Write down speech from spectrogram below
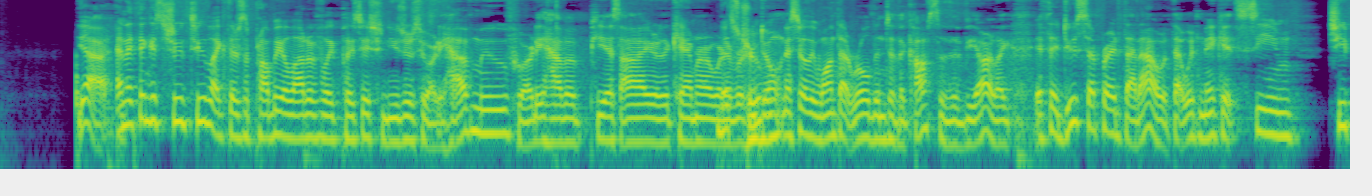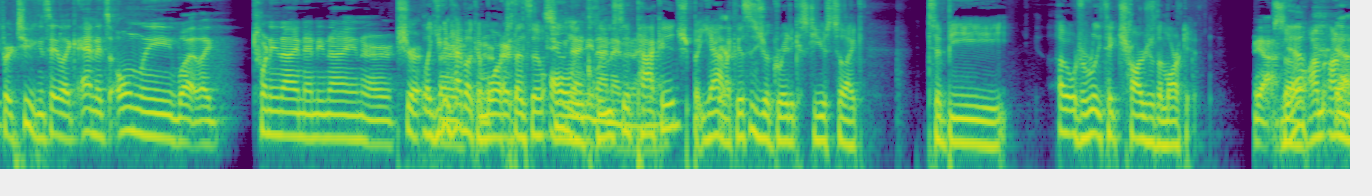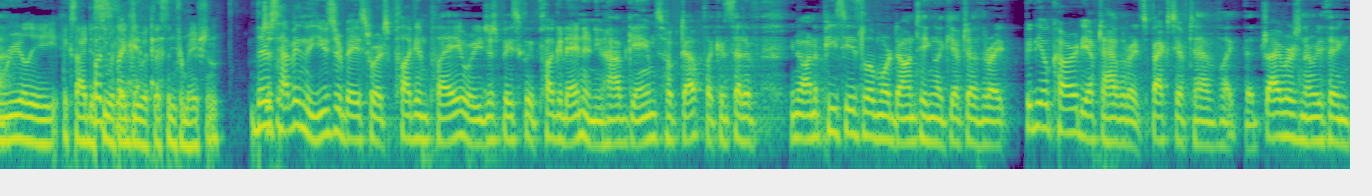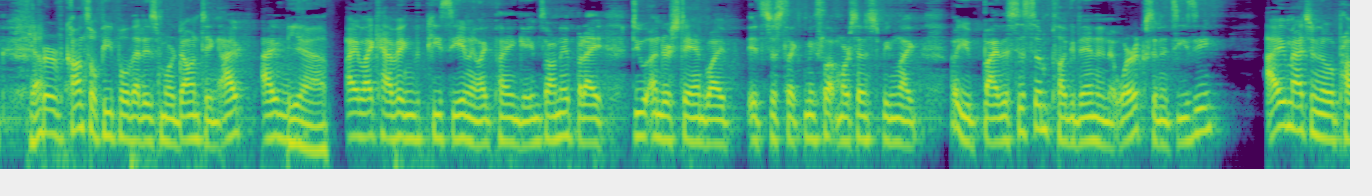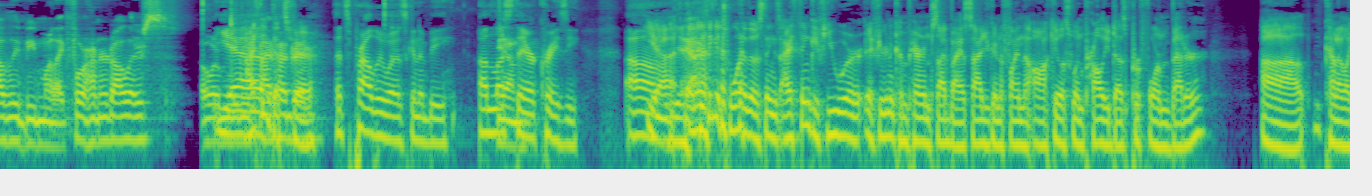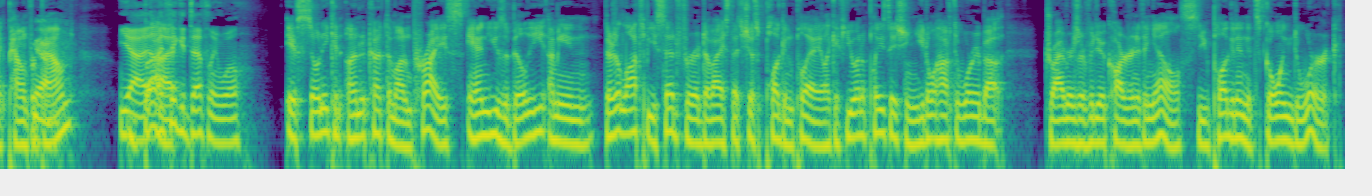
Yeah, and I think it's true too. Like, there's a, probably a lot of like PlayStation users who already have Move, who already have a PS Eye or the camera or whatever, who don't necessarily want that rolled into the cost of the VR. Like, if they do separate that out, that would make it seem cheaper too. You can say like, and it's only what like twenty nine ninety nine or Sure, like you can have like a more or expensive all inclusive package, but yeah, Yeah. like this is your great excuse to like to be or to really take charge of the market. Yeah, So Yeah. I'm I'm Yeah. really excited to Plus, see what like- they do with this information. There's just having the user base where it's plug and play, where you just basically plug it in and you have games hooked up. Like instead of you know on a PC, it's a little more daunting. Like you have to have the right video card, you have to have the right specs, you have to have like the drivers and everything. Yeah. For console people, that is more daunting. I I yeah. I like having the PC and I like playing games on it, but I do understand why it's just like makes a lot more sense to being like, oh, you buy the system, plug it in, and it works and it's easy. I imagine it will probably be more like four hundred dollars or Yeah, maybe I think that's 500. fair. that's probably what it's going to be, unless Yeah. they're crazy. yeah, yeah. and I think it's one of those things. I think if you were if you're going to compare them side by side, you're going to find the Oculus one probably does perform better, uh, kind of like pound for Yeah. pound. Yeah, I think it definitely will. if Sony can undercut them on price and usability, I mean, there's a lot to be said for a device that's just plug and play. Like if you own a PlayStation, you don't have to worry about drivers or video card or anything else. You plug it in, it's going to work.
